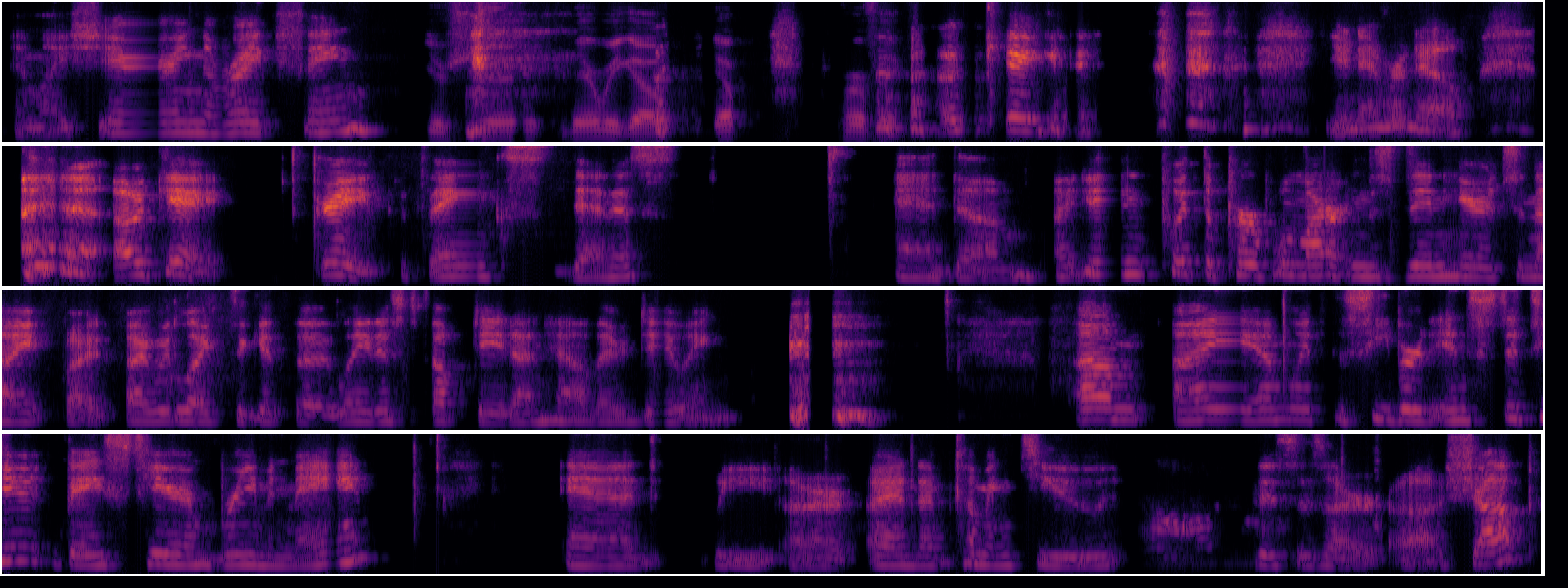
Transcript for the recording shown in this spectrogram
Am I sharing the right thing? You're sure? there we go. Yep. Perfect. okay, good. you never know. okay, great. Thanks, Dennis. And um, I didn't put the Purple Martins in here tonight, but I would like to get the latest update on how they're doing. um, I am with the Seabird Institute based here in Bremen, Maine. And we are, and I'm coming to you this is our uh, shop.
